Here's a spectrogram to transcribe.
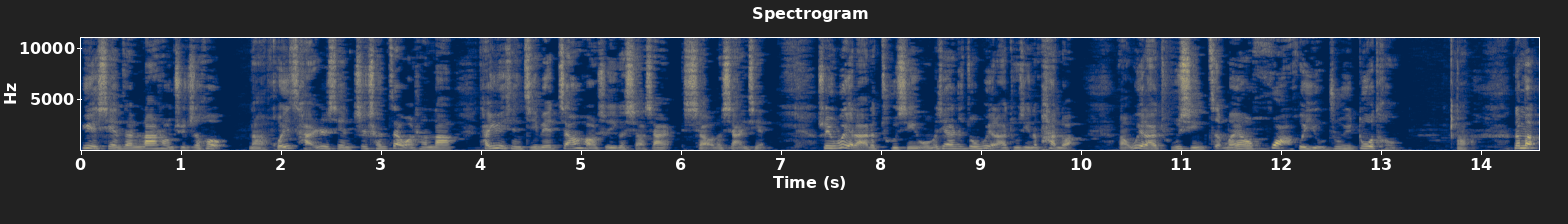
月线再拉上去之后，那回踩日线支撑再往上拉，它月线级别刚好是一个小下小的下影线，所以未来的图形，我们现在是做未来图形的判断。啊，未来图形怎么样画会有助于多头啊？那么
